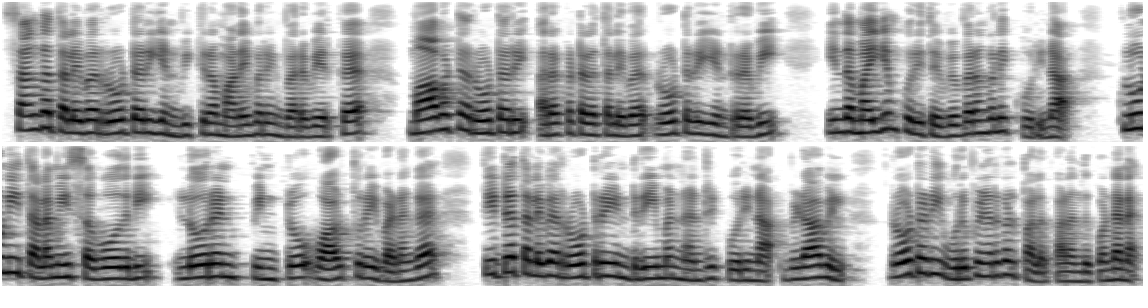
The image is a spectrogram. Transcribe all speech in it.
சங்க தலைவர் ரோட்டரியன் விக்ரம் அனைவரையும் வரவேற்க மாவட்ட ரோட்டரி அறக்கட்டளை தலைவர் ரோட்டரியன் ரவி இந்த மையம் குறித்த விவரங்களை கூறினார். குளூனி தலைமை சகோதரி லோரன் பின்டோ வாழ்த்துரை வழங்க திட்டத் தலைவர் ரோட்டரியன் ரீமன் நன்றி கூறினார். விழாவில் ரோட்டரி உறுப்பினர்கள் பலர் கலந்து கொண்டனர்.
